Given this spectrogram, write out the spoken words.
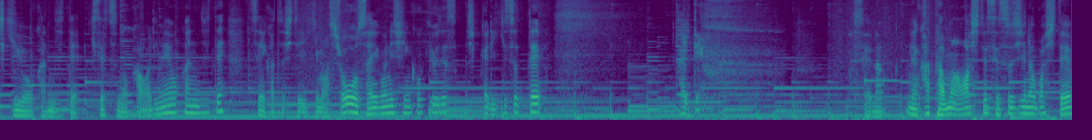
地球を感じて季節の変わり目を感じて生活していきましょう。最後に深呼吸です。しっかり息吸って。吐いて。背中ね、肩回して背筋伸ばして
